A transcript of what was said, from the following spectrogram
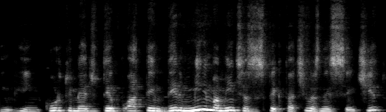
em, em curto e médio tempo, atender minimamente as expectativas nesse sentido?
